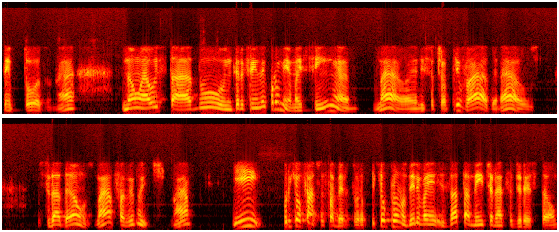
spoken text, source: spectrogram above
tempo todo, né, não é o Estado interferindo na economia, mas sim a, né, a iniciativa privada, né, os, os, cidadãos, né, fazendo isso, né? E por que eu faço essa abertura? Porque o plano dele vai exatamente nessa direção.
